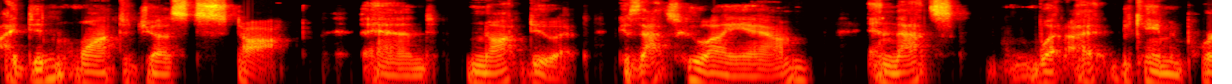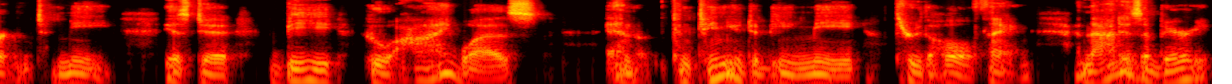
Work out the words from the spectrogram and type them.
I didn't want to just stop and not do it because that's who I am. And that's what I became important to me is to be who I was and continue to be me through the whole thing. And that is a very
